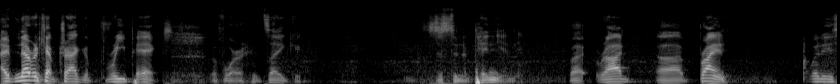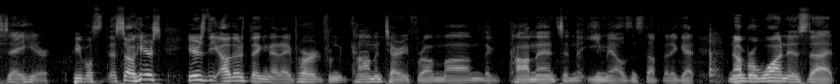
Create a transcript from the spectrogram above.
I've never kept track of free picks before. It's like it's just an opinion. But Rod, uh, Brian, what do you say here? People. So here's here's the other thing that I've heard from the commentary from um, the comments and the emails and stuff that I get. Number one is that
